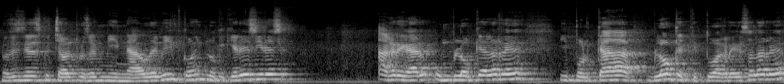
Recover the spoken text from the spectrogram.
No sé si has escuchado el proceso de minado de Bitcoin. Lo que quiere decir es agregar un bloque a la red y por cada bloque que tú agregues a la red,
